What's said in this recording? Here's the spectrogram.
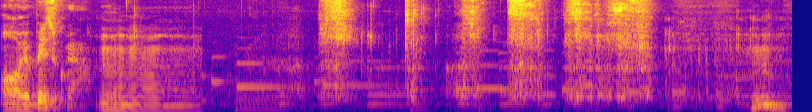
어 옆에 있을 거야 음 음.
